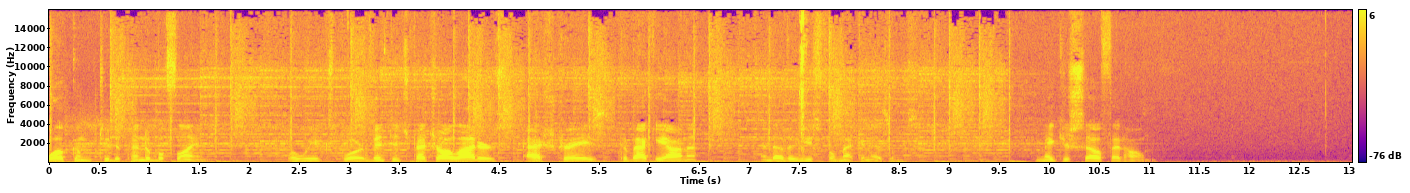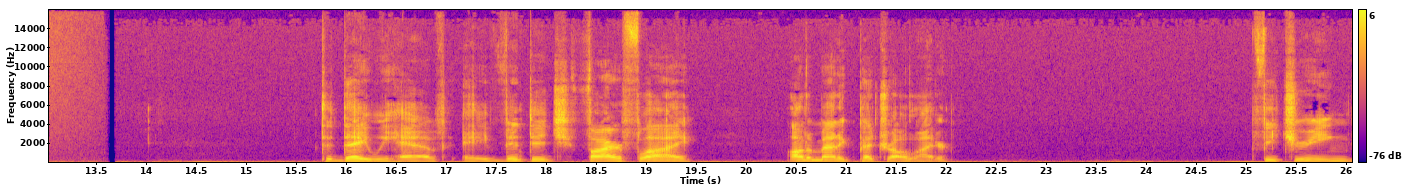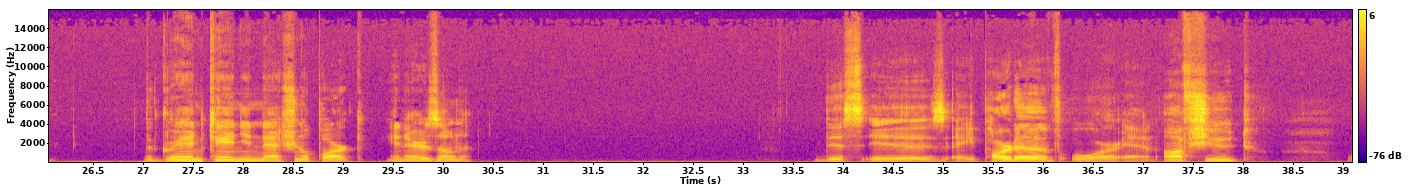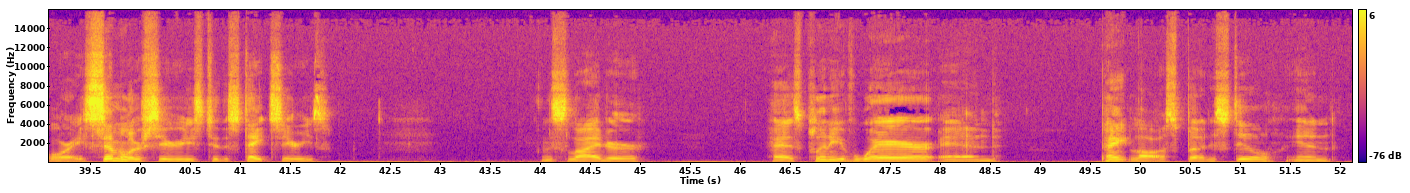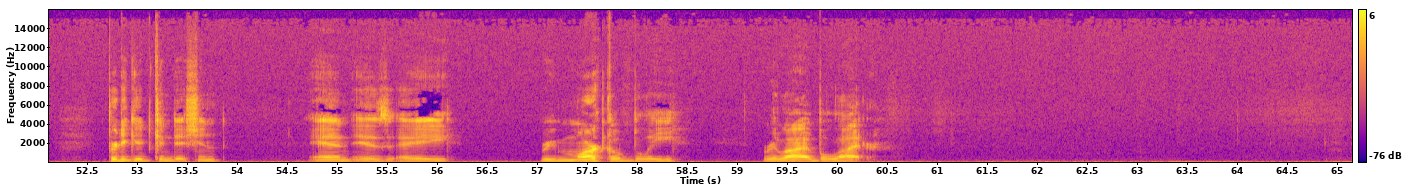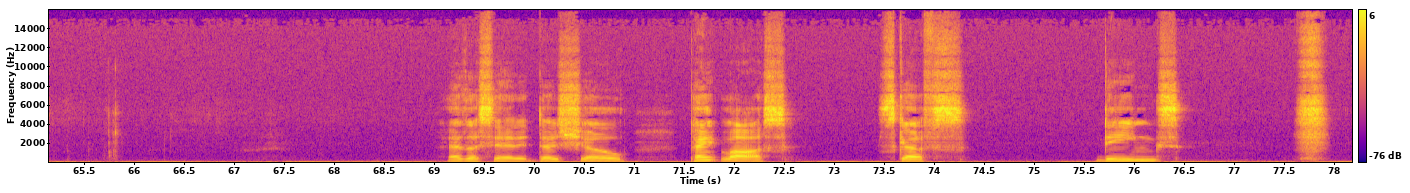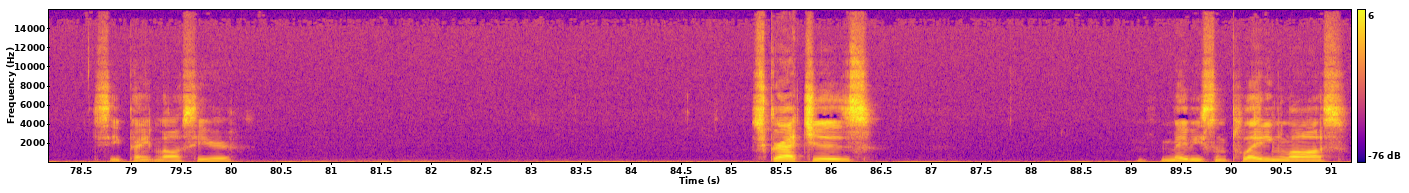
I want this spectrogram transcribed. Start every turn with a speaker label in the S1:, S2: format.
S1: Welcome to Dependable Flame, where we explore vintage petrol lighters, ashtrays, tobacconiana, and other useful mechanisms. Make yourself at home. Today we have a vintage Firefly automatic petrol lighter featuring the Grand Canyon National Park in Arizona. This is a part of or an offshoot or a similar series to the state series. The slider has plenty of wear and paint loss, but is still in pretty good condition and is a remarkably reliable lighter. As I said, it does show paint loss, scuffs, dings. See paint loss here. Scratches, maybe some plating loss,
